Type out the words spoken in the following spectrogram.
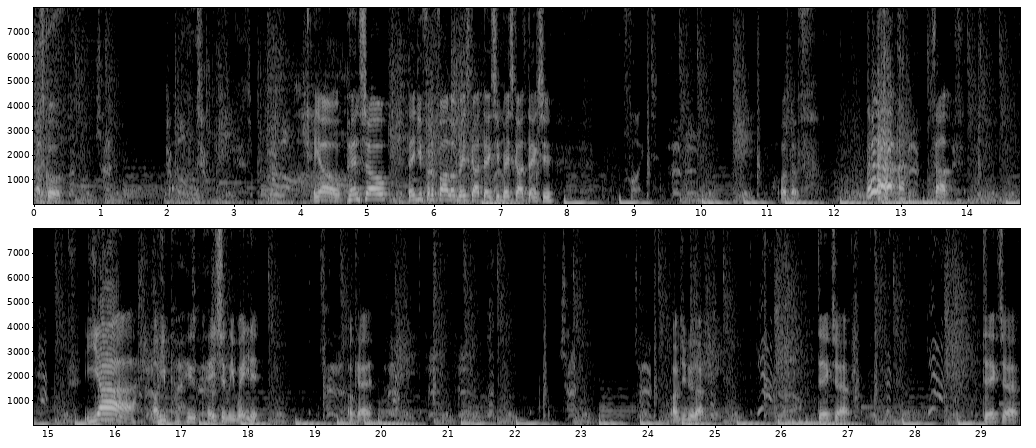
That's cool. Yo, Pincho, thank you for the follow. Base God thanks you. Base God thanks you. What the f? Stop. Yeah. Oh, he he patiently waited. Okay. Why would you do that? Dig jab. Dig jab.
